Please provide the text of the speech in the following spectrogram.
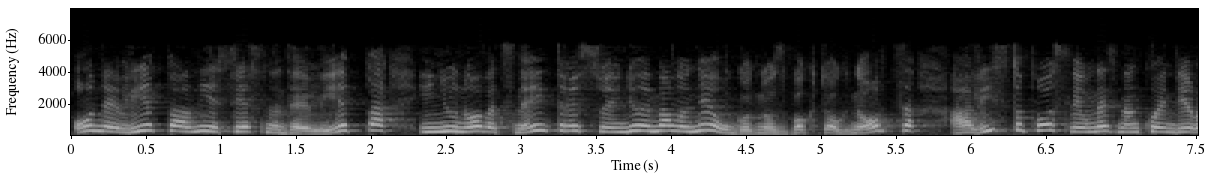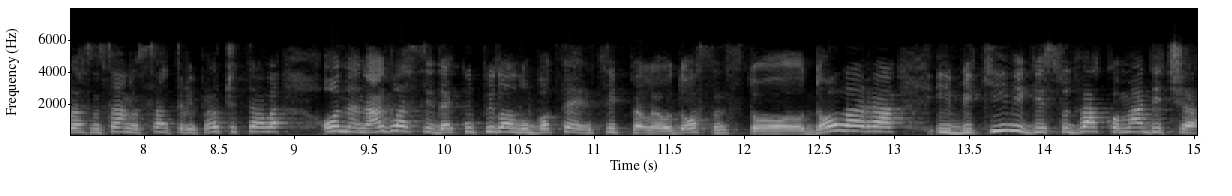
Ona je lijepa, ali nije svjesna da je lijepa i nju novac ne interesuje nju je malo neugodno zbog tog novca, ali isto poslije, u ne znam kojem dijelu, ja sam stvarno sva tri pročitala, ona naglasi da je kupila Luboten cipele od 800 dolara i bikini gdje su dva komadića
